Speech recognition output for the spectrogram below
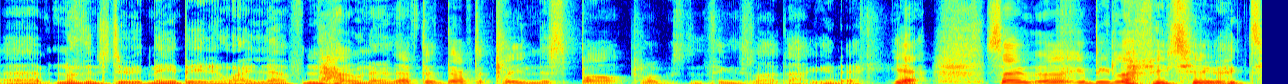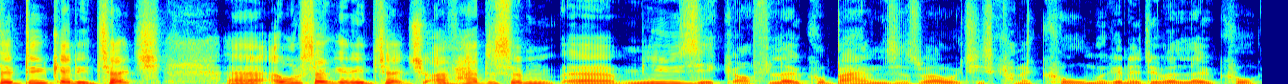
Uh, nothing to do with me being away, love. No, no, they have, to, they have to clean the spark plugs and things like that, you know. Yeah, so uh, it'd be lovely too. So do get in touch. Also get in touch. I've had some music off local bands as well, which is kind of cool. We're going to do a local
